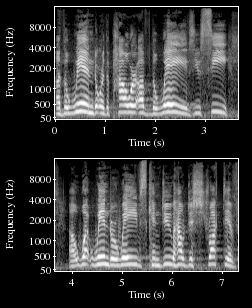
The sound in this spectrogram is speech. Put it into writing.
uh, the wind, or the power of the waves. You see uh, what wind or waves can do, how destructive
